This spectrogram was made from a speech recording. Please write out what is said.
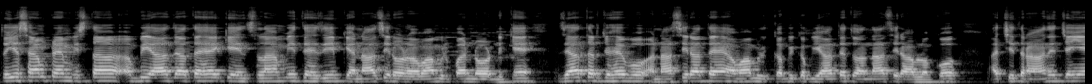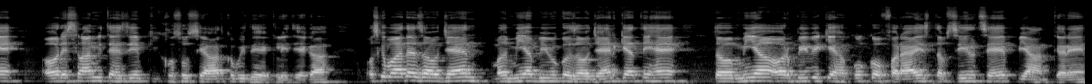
تو یہ سم ٹائم اس طرح بھی آ جاتا ہے کہ اسلامی تہذیب کے عناصر اور عوامل پر نوٹ لکھیں۔ زیادہ تر جو ہے وہ عناصر آتا ہے عوامل کبھی کبھی آتے ہیں تو عناصر آپ لوگوں کو اچھی طرح آنے چاہیے اور اسلامی تہذیب کی خصوصیات کو بھی دیکھ لیجیے گا۔ اس کے بعد ہے زوجین مطلب میاں بیوی کو زوجین کہتے ہیں۔ تو میاں اور بیوی کے حقوق و فرائض تفصیل سے بیان کریں۔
